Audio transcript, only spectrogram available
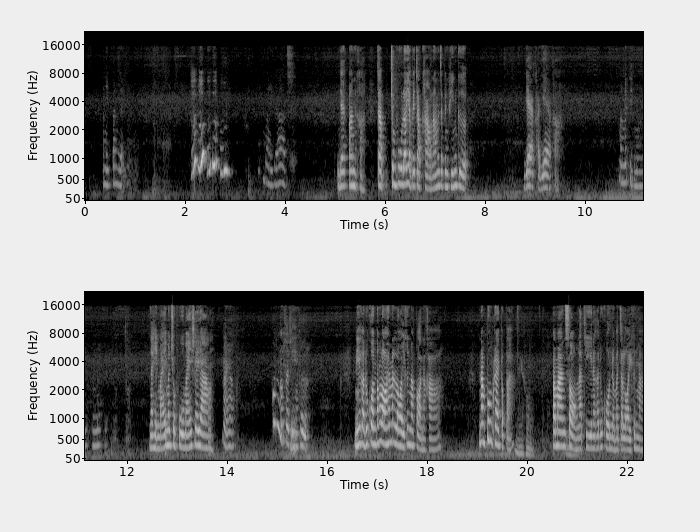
ๆอันนี้ปั้นใหญ่แยกปั้นค่ะ จับชมพูแล้วอย่าไปจับขาวนะมันจะเป็นพิ้งเกลือ แยกค่ะแยกค่ะ มันไม่ติดมือมันไม่ติดนะเห็นไหมมันชมพูไหมเชื่อยังไหนอะก็มันใส่สีชมพูนี่ค่ะทุกคนต้องรอให้มันลอยขึ้นมาก่อนนะคะ น้ำปุ้งใครปะปะ2分ประมาณสองนาทีนะคะทุกคนเดี๋ยวมันจะลอยขึ้นมา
